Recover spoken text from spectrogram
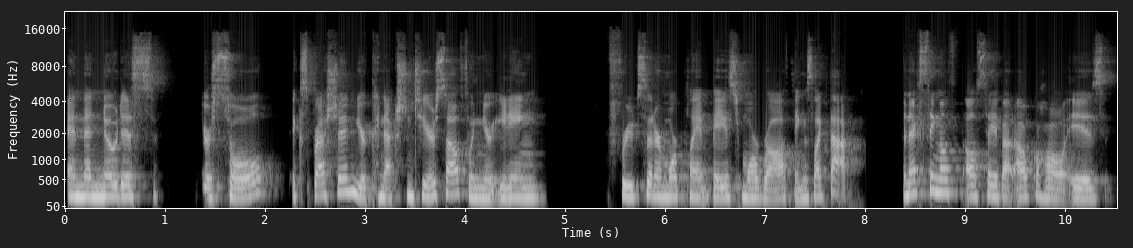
And then notice your soul expression, your connection to yourself when you're eating fruits that are more plant based, more raw, things like that. The next thing I'll, I'll, say about alcohol is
